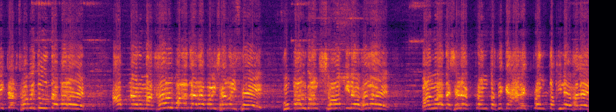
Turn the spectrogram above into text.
এইটার ছবি তুলতে পারে। আপনার মাথার উপরে যারা পয়সা রয়েছে গোপালগঞ্জ সহ কিনে ফেলে, বাংলাদেশের এক প্রান্ত থেকে আরেক প্রান্ত কিনে ফেলে,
